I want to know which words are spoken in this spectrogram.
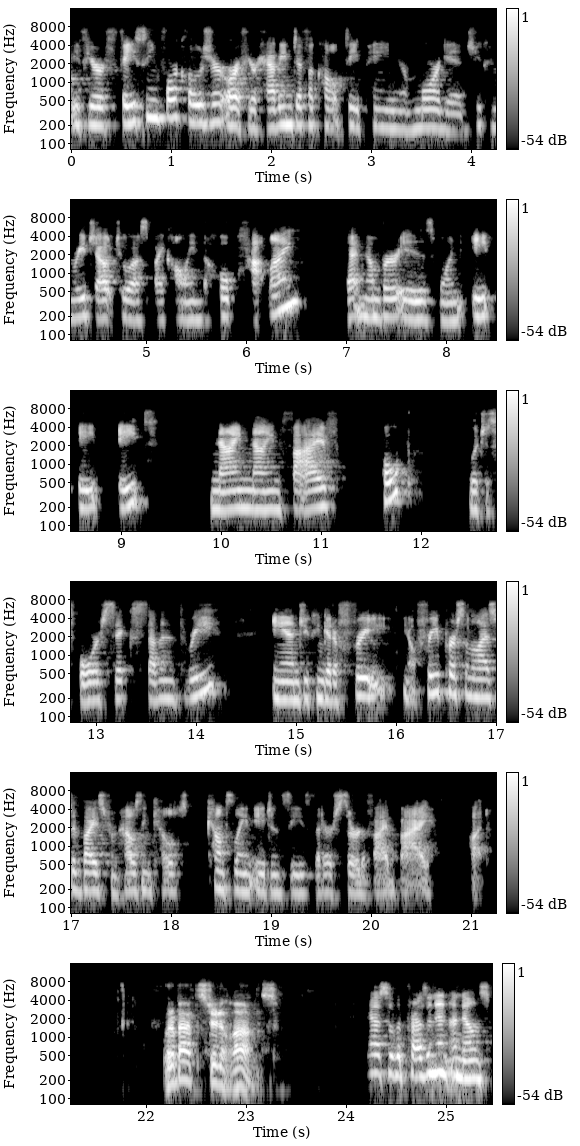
If you're facing foreclosure or if you're having difficulty paying your mortgage, you can reach out to us by calling the Hope Hotline. That number is 1 888 995 HOPE, which is 4673 and you can get a free, you know, free personalized advice from housing counseling agencies that are certified by HUD. What about student loans? Yeah, so the president announced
